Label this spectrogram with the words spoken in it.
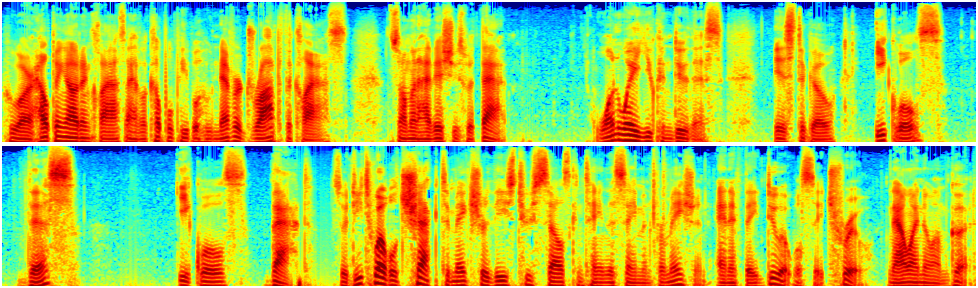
who are helping out in class. I have a couple people who never dropped the class. So I'm going to have issues with that. One way you can do this is to go equals this equals that. So D2L will check to make sure these two cells contain the same information. And if they do, it will say true. Now I know I'm good.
